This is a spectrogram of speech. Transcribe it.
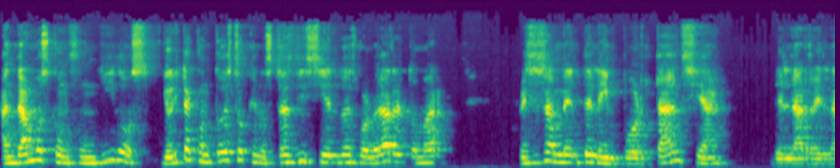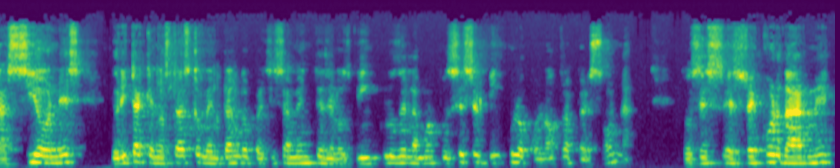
andamos confundidos. Y ahorita con todo esto que nos estás diciendo es volver a retomar precisamente la importancia de las relaciones. Y ahorita que nos estás comentando precisamente de los vínculos del amor, pues es el vínculo con la otra persona. Entonces, es recordarme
